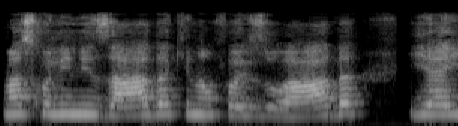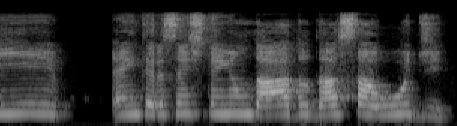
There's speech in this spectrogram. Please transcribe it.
masculinizada que não foi zoada. E aí é interessante tem um dado da saúde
